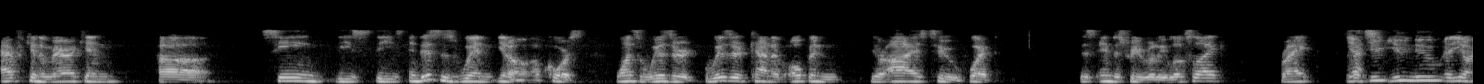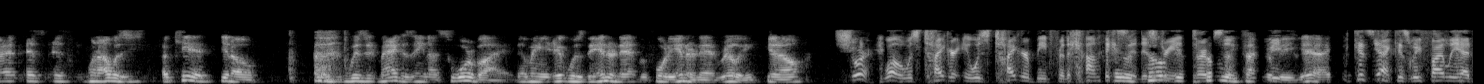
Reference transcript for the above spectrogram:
African American uh, seeing these these and this is when you know of course once Wizard Wizard kind of opened your eyes to what this industry really looks like, right? Yes. You you knew you know as, as when I was a kid, you know. Wizard magazine, I swore by it. I mean, it was the internet before the internet, really. You know, sure? Well, it was Tiger. It was Tiger Beat for the comics industry totally, in terms totally of Tiger we- Beat, yeah. Because yeah, because we finally had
